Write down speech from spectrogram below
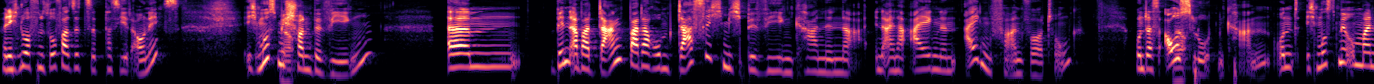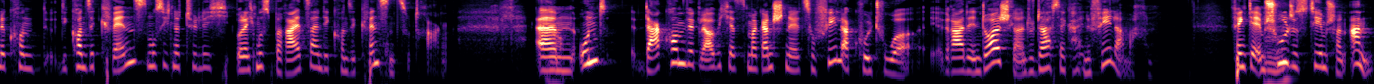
Wenn ich nur auf dem Sofa sitze, passiert auch nichts. Ich muss mich Ja. schon bewegen. Ähm, bin aber dankbar darum, dass ich mich bewegen kann in in einer eigenen Eigenverantwortung und das ausloten kann. Und ich muss mir um meine Kon die Konsequenz muss ich natürlich oder ich muss bereit sein, die Konsequenzen zu tragen. Ähm, Und da kommen wir, glaube ich, jetzt mal ganz schnell zur Fehlerkultur, gerade in Deutschland. Du darfst ja keine Fehler machen. Fängt ja im Schulsystem schon an.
